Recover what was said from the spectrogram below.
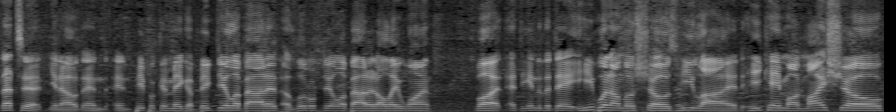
That's it. You know, and and people can make a big deal about it, a little deal about it, all they want. But at the end of the day, he went on those shows. He lied. He came on my show,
